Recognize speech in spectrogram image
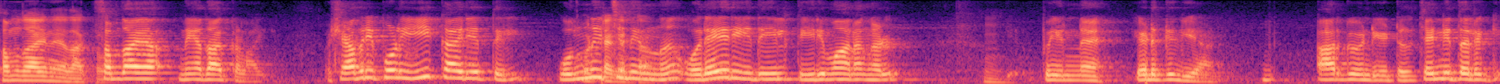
സമുദായ നേതാക്കൾ. സമുദായ നേതാക്കളായി. പക്ഷെ അവരിപ്പോൾ ഈ കാര്യത്തിൽ ഒന്നിച്ചു നിന്ന് ഒരേ രീതിയിൽ തീരുമാനങ്ങൾ പിന്നെ എടുക്കുകയാണ്. ആർക്ക് വേണ്ടിയിട്ട്? ചെന്നിത്തലയ്ക്ക്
